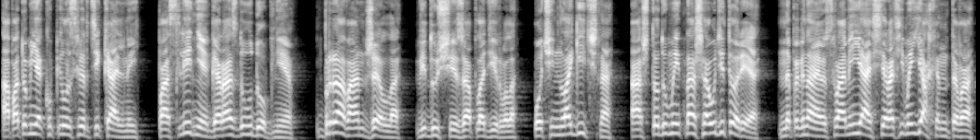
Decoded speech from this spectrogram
а потом я купила с вертикальной. Последняя гораздо удобнее». «Браво, Анжела!» — ведущая зааплодировала. «Очень логично. А что думает наша аудитория?» Напоминаю, с вами я, Серафима Яхонтова.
